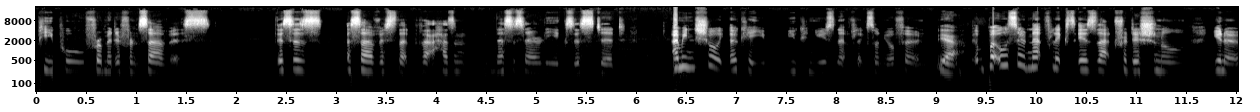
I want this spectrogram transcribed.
people from a different service. This is a service that, that hasn't necessarily existed. I mean, sure, okay, you, you can use Netflix on your phone. Yeah. But also, Netflix is that traditional, you know,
